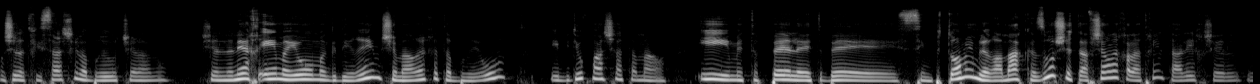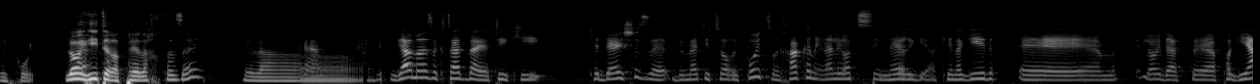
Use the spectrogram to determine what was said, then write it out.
או של התפיסה של הבריאות שלנו. של נניח אם היו מגדירים שמערכת הבריאות היא בדיוק מה שאת אמרת. היא מטפלת בסימפטומים לרמה כזו שתאפשר לך להתחיל תהליך של ריפוי. לא היא תרפא לך את הזה, אלא... כן. גם אז זה קצת בעייתי, כי כדי שזה באמת ייצור ריפוי, צריכה כנראה להיות סינרגיה. כי נגיד, אה, לא יודעת, הפגייה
